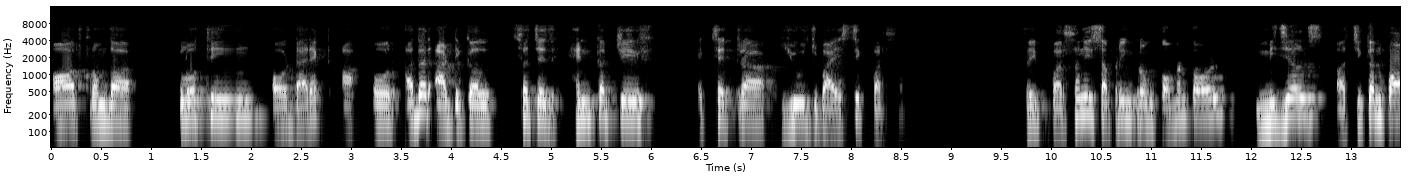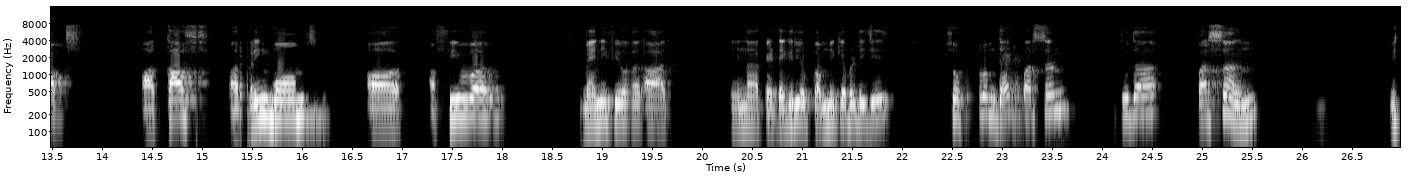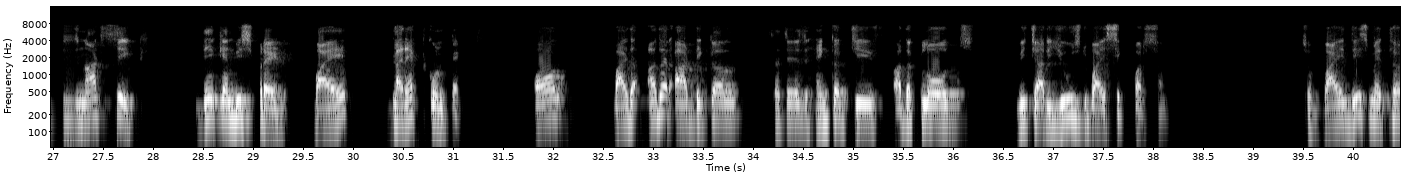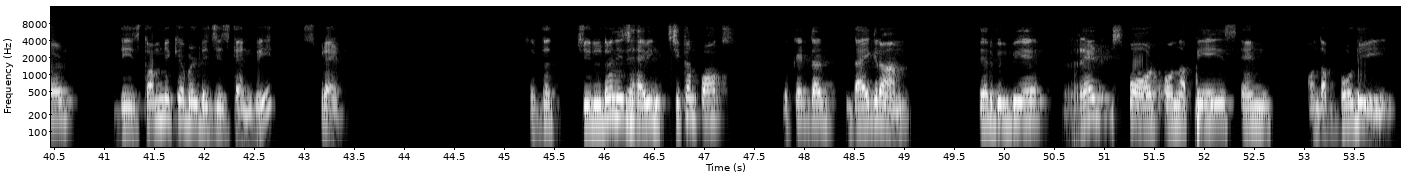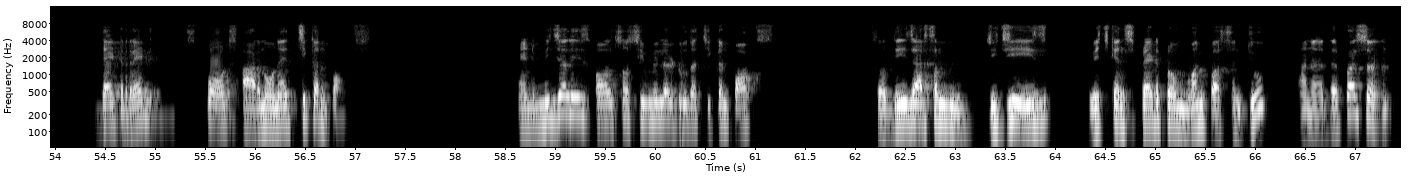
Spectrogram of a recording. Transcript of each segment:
or from the clothing or direct uh, or other article such as handkerchief, etc. used by a sick person. So if person is suffering from common cold, measles or chicken pox or cough or ringworms or a fever, many fever are in a category of communicable disease. So from that person to the person which is not sick, they can be spread by direct contact or by the other article such as handkerchief or the clothes which are used by sick person. So by this method, these communicable disease can be spread. So if the children is having chicken pox, look at the diagram, there will be a red spot on the face and on the body. That red spots are known as chicken pox. And measles is also similar to the chicken pox. So these are some disease which can spread from one person to another person.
